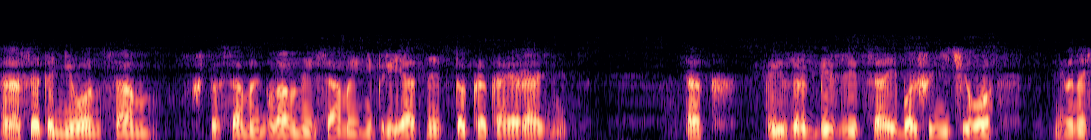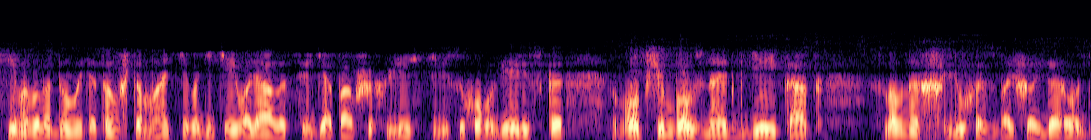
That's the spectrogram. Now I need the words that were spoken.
Раз это не он сам, что самое главное и самое неприятное, то какая разница? Так, призрак без лица и больше ничего. Невыносимо было думать о том, что мать его детей валялась среди опавших листьев и сухого вереска, в общем, Бог знает где и как, словно шлюха с большой дороги.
